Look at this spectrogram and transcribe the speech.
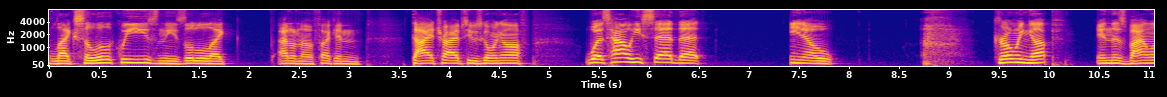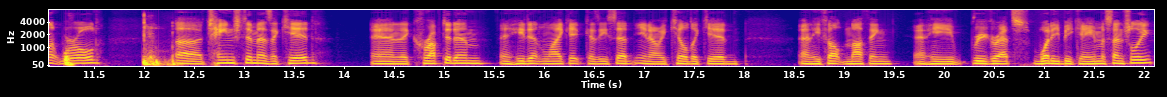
like soliloquies and these little like, I don't know, fucking diatribes he was going off was how he said that, you know, growing up in this violent world uh, changed him as a kid and it corrupted him and he didn't like it because he said you know he killed a kid and he felt nothing and he regrets what he became essentially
